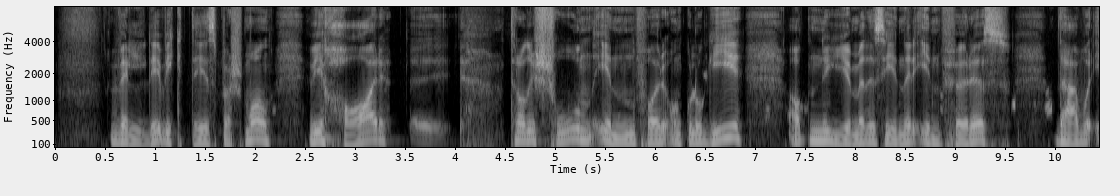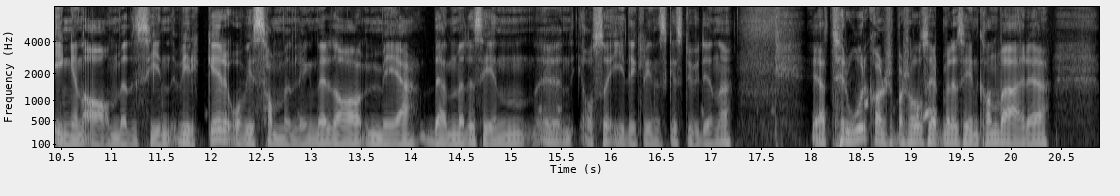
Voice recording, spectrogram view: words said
veldig viktig spørsmål. Vi har tradisjon innenfor onkologi at nye medisiner innføres der hvor ingen annen medisin virker, og vi sammenligner da med den medisinen eh, også i de kliniske studiene. Jeg tror kanskje personalisert medisin kan være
